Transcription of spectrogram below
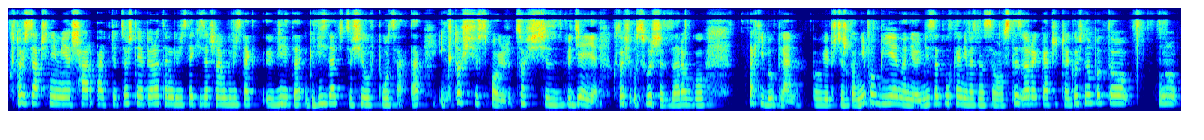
ktoś zacznie mnie szarpać czy coś, to ja biorę ten gwizdek i zaczynam gwizdek, gwizdać co sił w płucach, tak? I ktoś się spojrzy, coś się wydzieje, ktoś usłyszy z za rogu Taki był plan, bo mówię, przecież go nie pobiję, no nie wiem, nie zatłukę, nie wezmę z sobą scyzoryka czy czegoś, no bo to, no,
